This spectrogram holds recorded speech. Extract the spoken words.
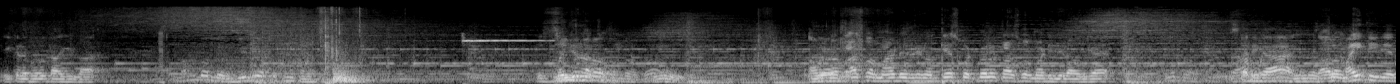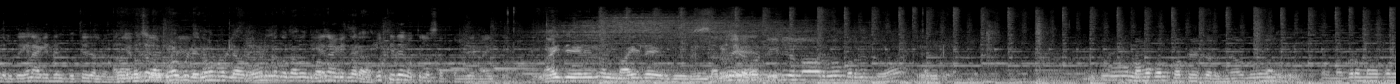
ಈ ಕಡೆ ಬರೋಕ್ಕಾಗಿಲ್ಲ. ಡಿ ಹ್ಞೂ ಅವ್ರನ್ನ ಟ್ರಾನ್ಸ್ಫರ್ ಮಾಡಿದ್ರಿ ನಾವು ಕೇಸ್ ಕೊಟ್ಮೇಲೆ ಟ್ರಾನ್ಸ್ಫರ್ ಮಾಡಿದ್ದೀರಾ ಅವ್ರಿಗೆ? ಸರ್ ಈಗ ನಿಮ್ಗೆ ಮಾಹಿತಿ ಇದೆ ಅದ್ರದ್ದು. ಏನಾಗಿದೆ ಅಂತ ನೋಡ್ಬಿಡಿ ನೋಡ್ಬಿಡಿ ಅವ್ರು ನೋಡಿದ್ರೆ ಗೊತ್ತಾಗೋದು ಏನಾಗಿದೆ? ಗೊತ್ತಿದೆ ಗೊತ್ತಿಲ್ಲ ಸರ್ ನಮಗೆ ಮಾಹಿತಿ. ಮಾಹಿತಿ ಹೇಳಿದ್ರೆ ಒಂದು ಮಾಹಿತಿ survey D D L R ಬರೆದಿದ್ದು. ಇದು ನಮಗೊಂದು ಪತ್ರ ಹಾಕಾರೆ ಯಾವುದು ನಗರ ಮಾಪನ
